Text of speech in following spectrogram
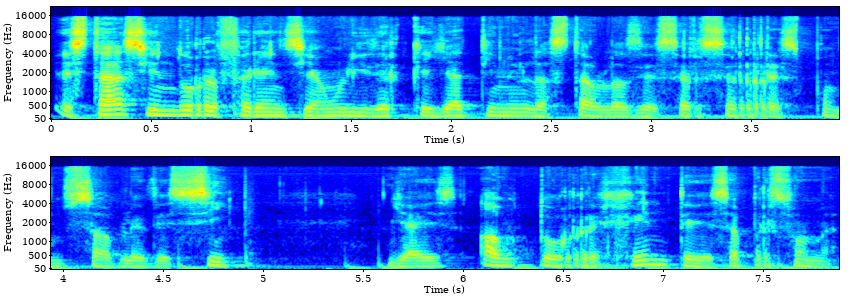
está haciendo referencia a un líder que ya tiene las tablas de hacerse responsable de sí. Ya es autorregente esa persona.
